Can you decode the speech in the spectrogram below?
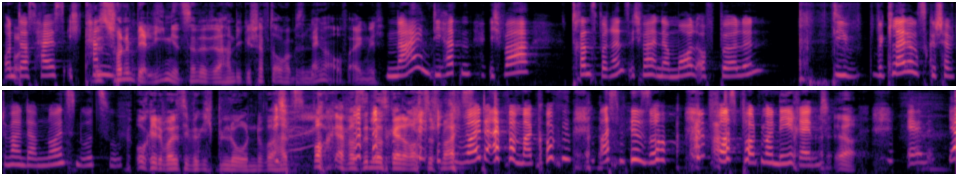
Und Und das heißt, ich Du kann. bist schon in Berlin jetzt, ne? Da haben die Geschäfte auch mal ein bisschen länger auf eigentlich. Nein, die hatten, ich war Transparenz, ich war in der Mall of Berlin. Die Bekleidungsgeschäfte waren da um 19 Uhr zu. Okay, du wolltest dich wirklich belohnen. Du hattest Bock, einfach sinnlos Geld Ich rauszuschmeißen. wollte einfach mal gucken, was mir so vors Portemonnaie rennt. Ja. Äh, ja,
